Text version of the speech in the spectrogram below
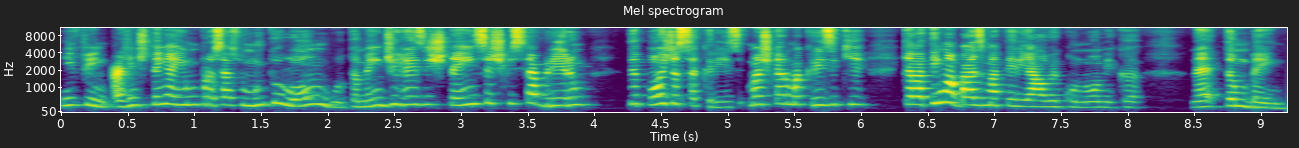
Enfim, a gente tem aí um processo muito longo também de resistências que se abriram depois dessa crise, mas que era uma crise que, que ela tem uma base material econômica né, também.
